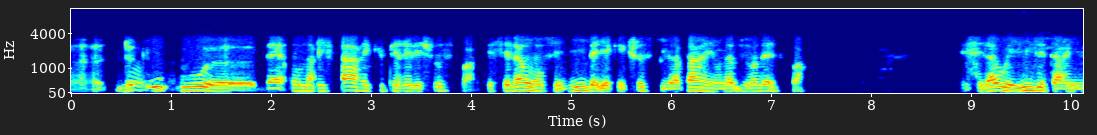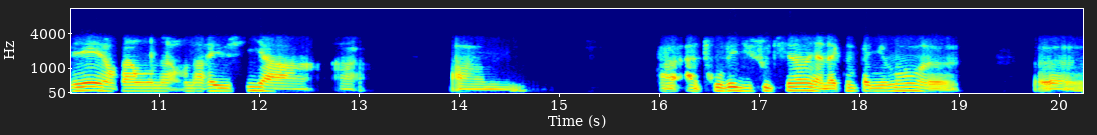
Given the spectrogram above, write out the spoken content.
euh, de mmh. où, ben, on n'arrive pas à récupérer les choses quoi. Et c'est là où on s'est dit ben il y a quelque chose qui va pas et on a besoin d'aide quoi. Et c'est là où Elise est arrivée. Enfin on a on a réussi à à, à, à, trouver du soutien et un accompagnement euh, euh,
